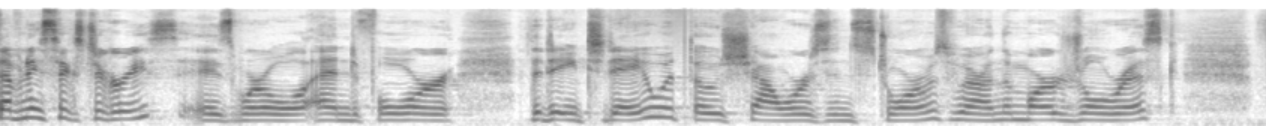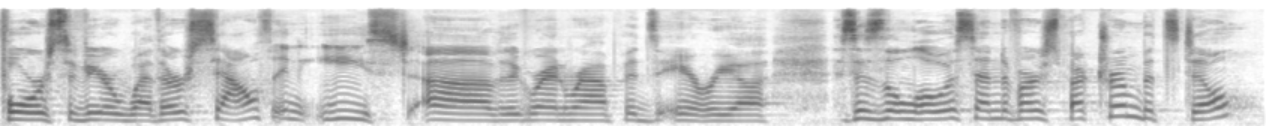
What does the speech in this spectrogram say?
76 degrees is where we'll end for the day today with those showers and storms. We are on the marginal risk for severe weather south and east of the Grand Rapids area. This is the lowest end of our spectrum, but still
